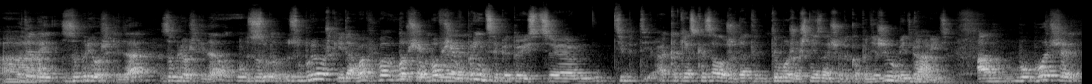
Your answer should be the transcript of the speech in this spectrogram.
А, вот этой зубрежки, да? Зубрежки, да? Ну, Зу, зубрежки, да. Вообще, вообще, в принципе, то есть, э, ты, ты, а как я сказал уже, да, ты, ты можешь не знать, что такое падежи, уметь да. говорить. А больше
